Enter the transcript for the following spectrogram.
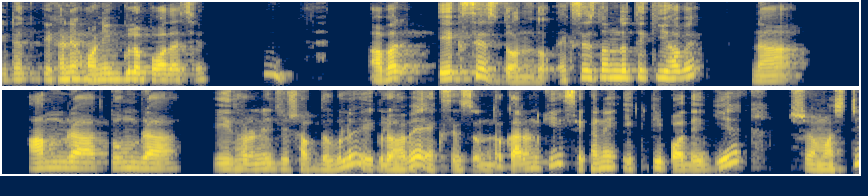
এটা এখানে অনেকগুলো পদ আছে। আবার এক্সেস দ্বন্দ্ব, এক্সেস দ্বন্দ্বতে কি হবে? না, আমরা, তোমরা এই ধরনের যে শব্দগুলো, এগুলো হবে এক্সেস দ্বন্দ্ব। কারণ কি? সেখানে একটি পদে গিয়ে সমাসটি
